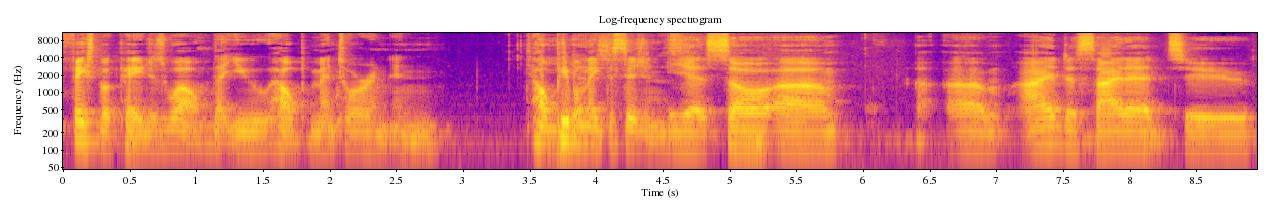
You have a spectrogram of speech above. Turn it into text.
Facebook page as well that you help mentor and, and help people Yes. make decisions. Yes. So um, um, I decided to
